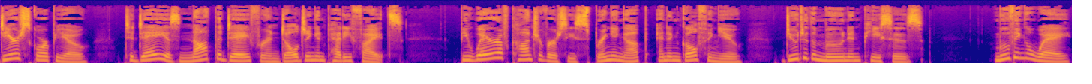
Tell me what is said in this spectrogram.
Dear Scorpio, today is not the day for indulging in petty fights. Beware of controversies springing up and engulfing you due to the moon in Pisces. Moving away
